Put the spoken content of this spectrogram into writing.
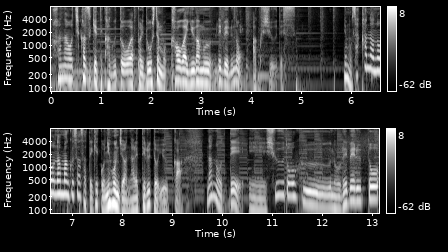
鼻を近づけて嗅ぐとやっぱりどうしても顔が歪むレベルの悪臭です。でも魚の生臭さって結構日本人は慣れてるというかなので、えー、臭豆腐のレベルと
